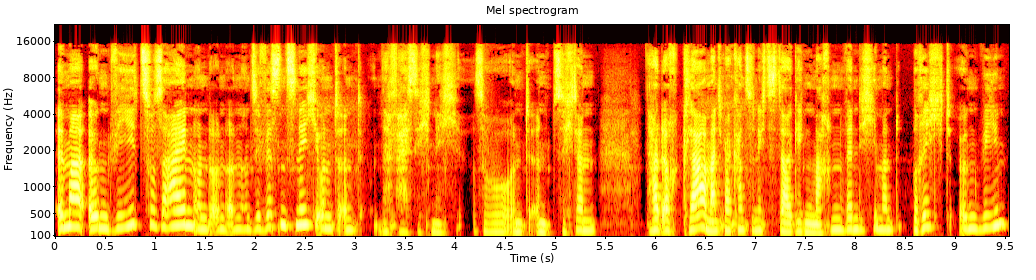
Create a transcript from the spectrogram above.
immer irgendwie zu sein und und und, und sie wissen es nicht und und na, weiß ich nicht so und und sich dann halt auch klar, manchmal kannst du nichts dagegen machen, wenn dich jemand bricht irgendwie.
